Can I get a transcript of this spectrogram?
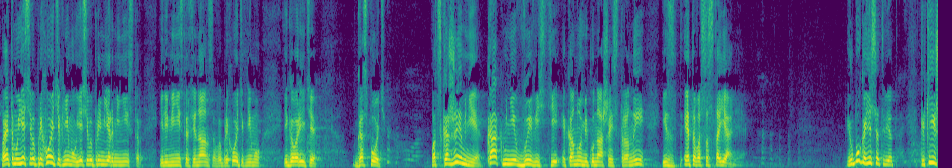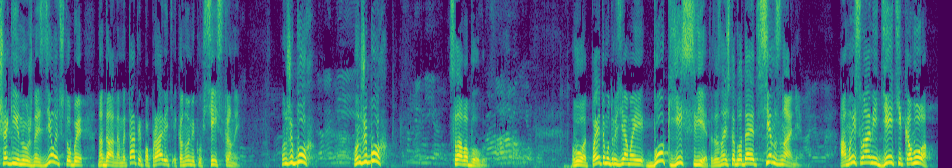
Поэтому если вы приходите к нему, если вы премьер-министр или министр финансов, вы приходите к нему и говорите, Господь, подскажи мне, как мне вывести экономику нашей страны из этого состояния? И у Бога есть ответ. Какие шаги нужно сделать, чтобы на данном этапе поправить экономику всей страны? Он же Бог. Он же Бог. Слава Богу. Вот, поэтому, друзья мои, Бог есть свет. Это значит, обладает всем знанием. А мы с вами дети кого?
